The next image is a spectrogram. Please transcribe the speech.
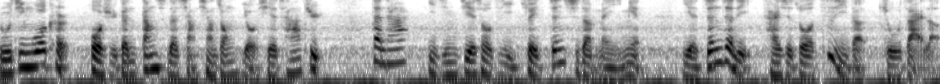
如今 Walker 或许跟当时的想象中有些差距。但他已经接受自己最真实的每一面，也真正地开始做自己的主宰了。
